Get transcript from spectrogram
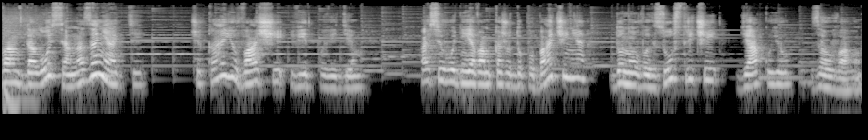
вам вдалося на занятті? Чекаю ваші відповіді. А сьогодні я вам кажу до побачення, до нових зустрічей. Дякую за увагу!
